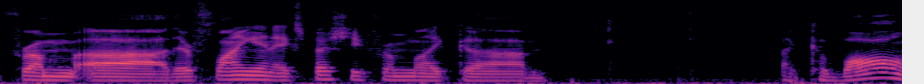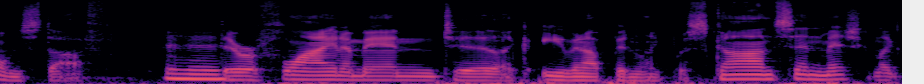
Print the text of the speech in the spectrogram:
from. uh They're flying in, especially from like um like Kabul and stuff. Hmm They were flying them in to like even up in like Wisconsin, Michigan, like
